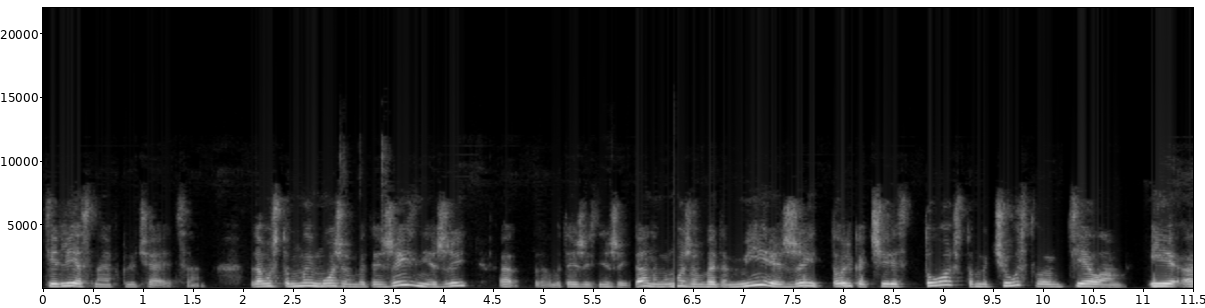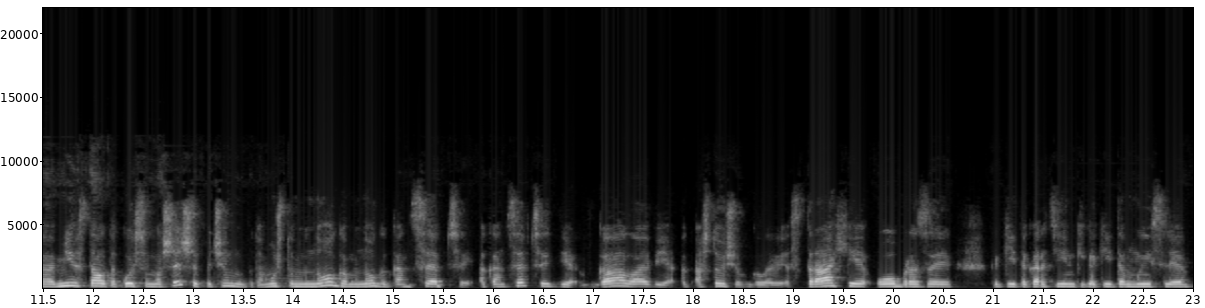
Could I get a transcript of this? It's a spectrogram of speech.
телесная включается. Потому что мы можем в этой жизни жить, в этой жизни жить, да, но мы можем в этом мире жить только через то, что мы чувствуем телом. И э, мир стал такой сумасшедший. Почему? Потому что много-много концепций. А концепции где? В голове. А, а что еще в голове? Страхи, образы, какие-то картинки, какие-то мысли.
